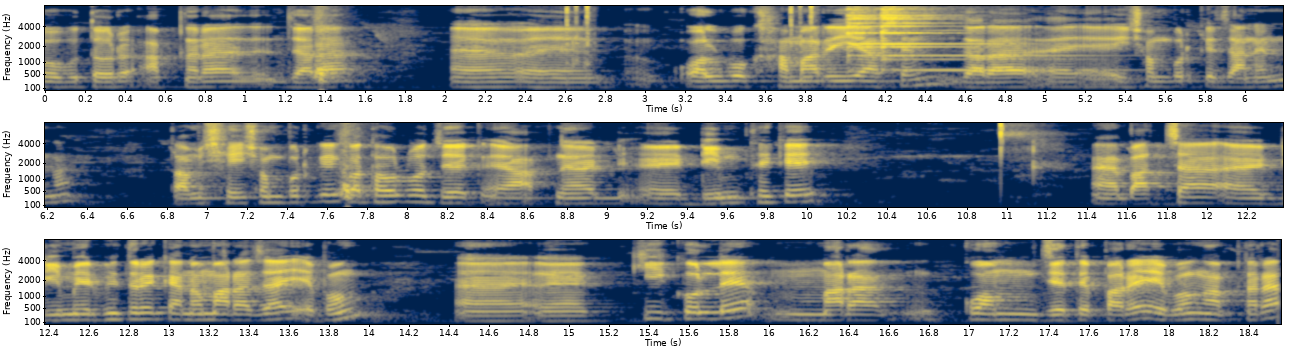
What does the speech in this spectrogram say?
কবুতর আপনারা যারা অল্প খামারেই আছেন, যারা এই সম্পর্কে জানেন না, তো আমি সেই সম্পর্কেই কথা বলব যে আপনার ডিম থেকে বাচ্চা ডিমের ভিতরে কেন মারা যায় এবং কি করলে মারা কম যেতে পারে এবং আপনারা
